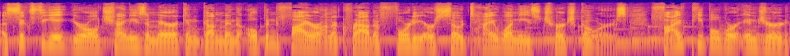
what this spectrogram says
A 68 year old Chinese American gunman opened fire on a crowd of 40 or so Taiwanese churchgoers. Five people were injured,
